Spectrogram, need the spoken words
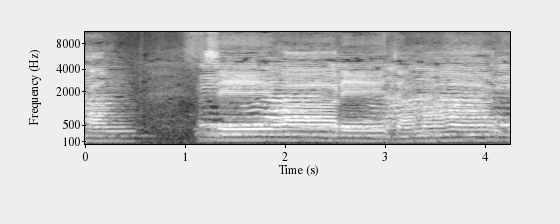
ทังสีวารีจะมหาเท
